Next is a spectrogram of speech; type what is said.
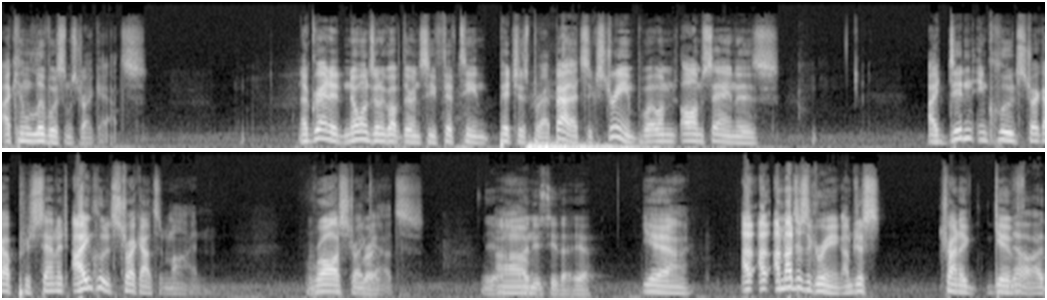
I can live with some strikeouts. Now, granted, no one's going to go up there and see 15 pitches per at bat. That's extreme. But I'm, all I'm saying is, I didn't include strikeout percentage. I included strikeouts in mine, raw strikeouts. Yeah, I Um, do see that. Yeah. Yeah, I, I, I'm not disagreeing. I'm just trying to give No, I,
